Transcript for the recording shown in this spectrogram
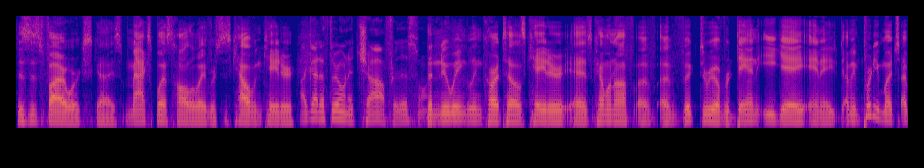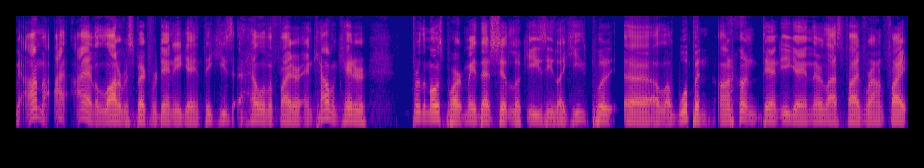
this is fireworks, guys. Max Blessed Holloway versus Calvin Kattar. I got to throw in a chow for this one. The New England Cartels Kattar is coming off of a victory over Dan Ige and a I mean pretty much I mean I'm I, I have a lot of respect for Dan Ige and think he's a hell of a fighter and Calvin Kattar for the most part made that shit look easy. Like he put uh, a whooping on, on Dan Ige in their last five round fight.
